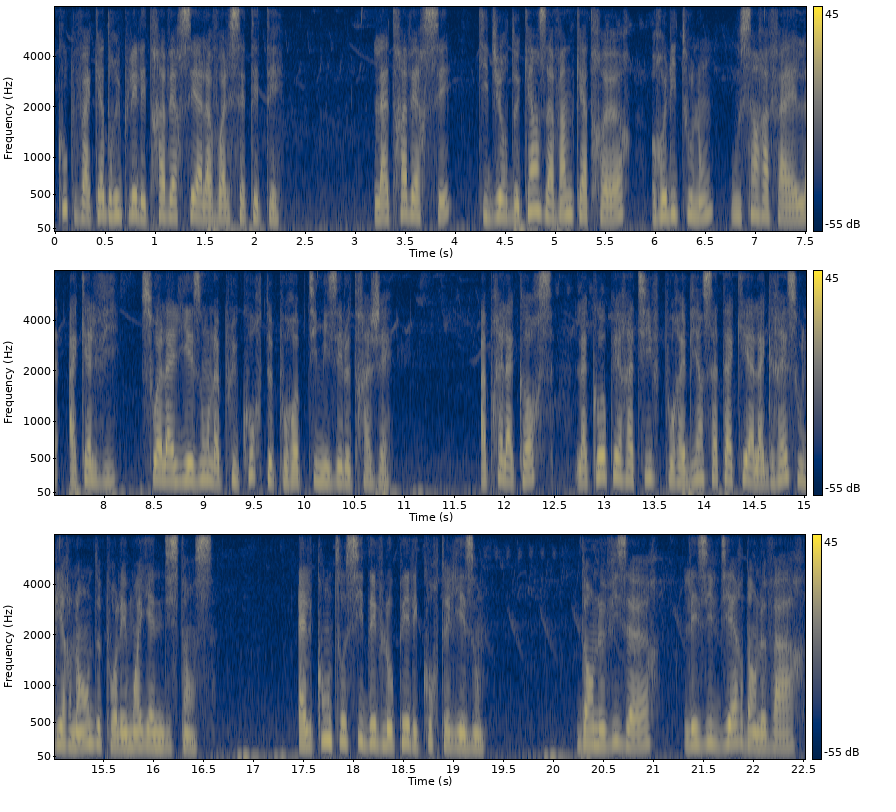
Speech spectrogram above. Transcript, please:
Coupe va quadrupler les traversées à la voile cet été. La traversée, qui dure de 15 à 24 heures, relie Toulon ou Saint-Raphaël à Calvi, soit la liaison la plus courte pour optimiser le trajet. Après la Corse, la coopérative pourrait bien s'attaquer à la Grèce ou l'Irlande pour les moyennes distances. Elle compte aussi développer les courtes liaisons. Dans le viseur, les îles d'Hyères dans le Var,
